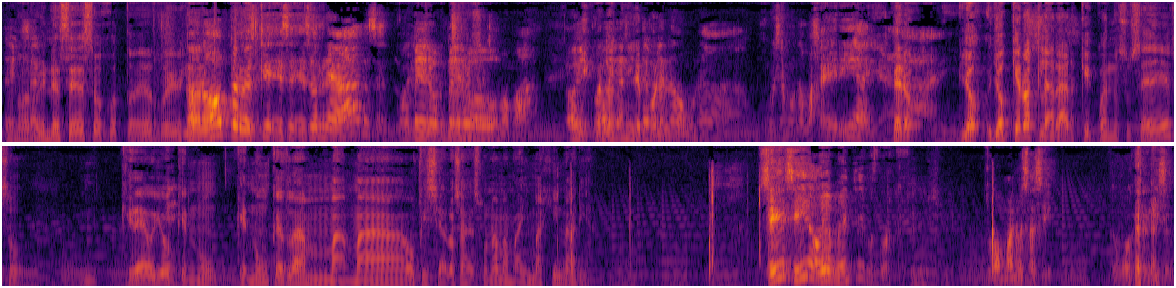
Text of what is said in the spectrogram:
No arruines eso, JR. No, no, pero es que eso, eso es real. O sea, cuando Pero- pero- a tu mamá Oye, y cuando oigan, le ponen a una, ¿cómo se llama? Una majadería. Ya, Pero yo, yo quiero aclarar que cuando sucede eso, creo yo ¿Qué? que, nu- que nunca es la mamá oficial, o sea, es una mamá imaginaria. Sí, sí, obviamente, pues porque tu mamá no es así, como te dicen.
